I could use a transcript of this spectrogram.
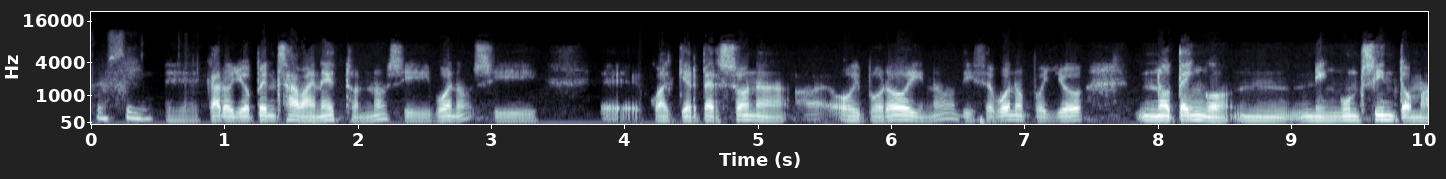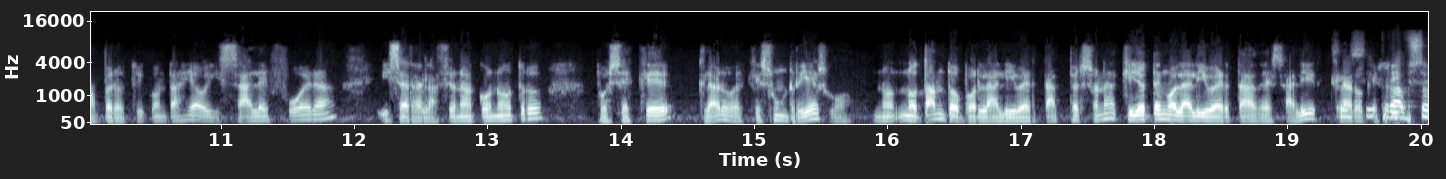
Pues sí. Eh, claro, yo pensaba en esto, ¿no? Si, bueno, si eh, cualquier persona hoy por hoy, ¿no? Dice, bueno, pues yo no tengo ningún síntoma, pero estoy contagiado y sale fuera y se relaciona con otro, pues es que, claro, es que es un riesgo. No, no tanto por la libertad personal, que yo tengo la libertad de salir, claro que pero sí.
